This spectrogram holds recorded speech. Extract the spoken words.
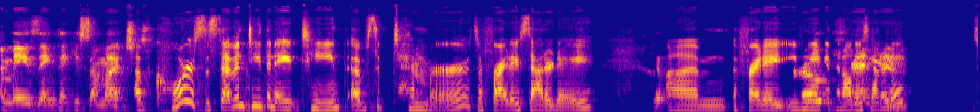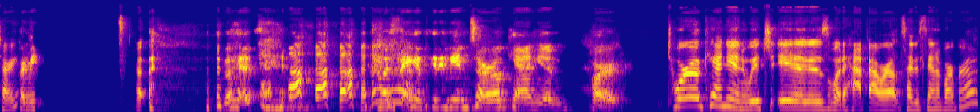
amazing. Thank you so much. Of course, the 17th and 18th of September. It's a Friday, Saturday. Yep. Um, a Friday evening and then all day Saturday. Sorry. Pardon me. Go ahead. I was saying it's going to be in Toro Canyon Park. Toro Canyon, which is what a half hour outside of Santa Barbara.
